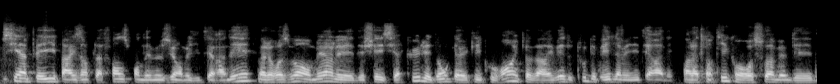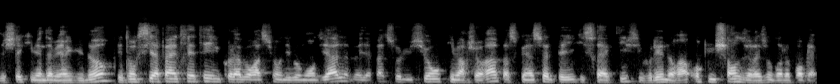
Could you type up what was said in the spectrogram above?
Si un pays, par exemple la France, prend des mesures en Méditerranée, malheureusement en mer, les déchets y circulent et donc avec les courants, ils peuvent arriver de tous les pays de la Méditerranée. En Atlantique, on reçoit même des déchets qui viennent d'Amérique du Nord. Et donc s'il n'y a pas un traité, une collaboration au niveau mondial, ben, il n'y a pas de solution qui marchera parce qu'un seul pays qui serait actif, si vous voulez, n'aura aucune chance de résoudre le problème.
